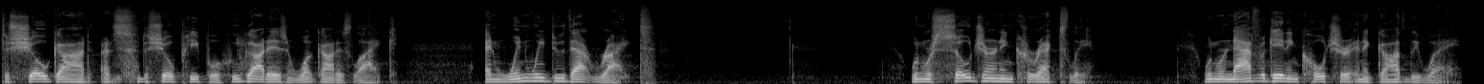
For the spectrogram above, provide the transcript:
to show God, to show people who God is and what God is like. And when we do that right, when we're sojourning correctly, when we're navigating culture in a godly way,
